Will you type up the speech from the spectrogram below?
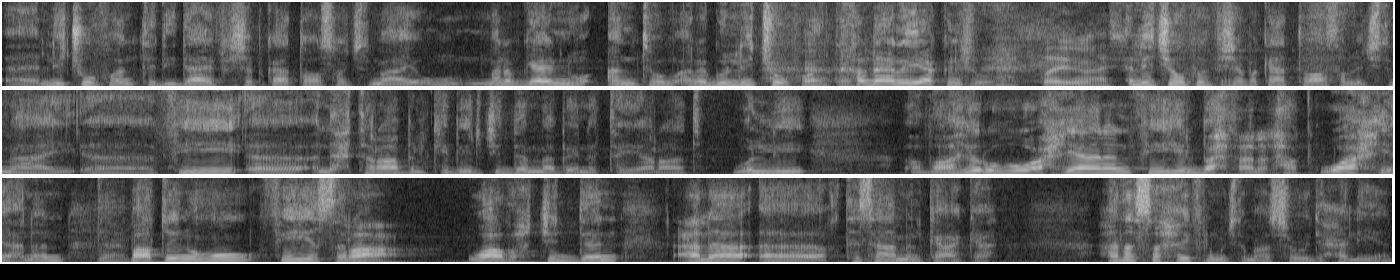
آه، اللي تشوفه أنت اللي داير في شبكات التواصل الاجتماعي وما أنا بقى إنه أنتم أنا أقول اللي تشوفه انت خلينا أنا وياك نشوف. طيب ماشي. اللي تشوفه في شبكات التواصل الاجتماعي آه، في الاحتراب الكبير جدا ما بين التيارات واللي ظاهره أحيانا فيه البحث عن الحق واحيانا نعم. باطنه فيه صراع واضح جدا على اقتسام الكعكة. هذا صحيح في المجتمع السعودي حاليا؟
